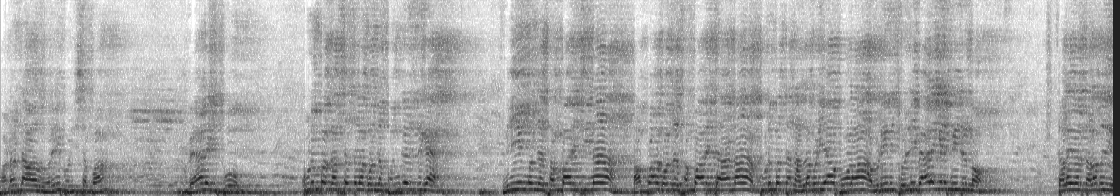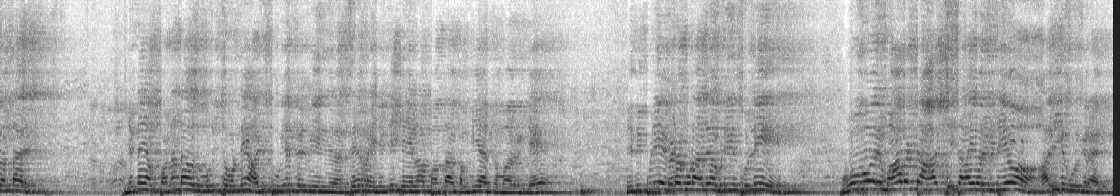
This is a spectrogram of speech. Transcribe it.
பன்னெண்டாவது வரையும் படிச்சப்பா. வேலைக்கு போ. குடும்ப கஷ்டத்தில் கொஞ்சம் பங்கெடுத்துக்க. நீயும் கொஞ்சம் சம்பாரிச்சின்னா அப்பா கொஞ்சம் சம்பாதிச்சாருன்னா குடும்பத்தை நல்லபடியாக போகலாம் அப்படின்னு சொல்லி வேலைக்கு அனுப்பிட்டு இருந்தோம். தலைவர் தளபதி வந்தார். என்னையா பன்னெண்டாவது முடித்த உடனே அடுத்து உயர்கல்வி சேர்ற எண்ணிக்கையெல்லாம் பார்த்தா கம்மியாக இருக்க மாதிரி இருக்கு. இது இப்படியே விடக்கூடாது அப்படின்னு சொல்லி ஒவ்வொரு மாவட்ட ஆட்சி தலைவர்கிட்டையும் அறிக்கை கொடுக்குறாரு.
